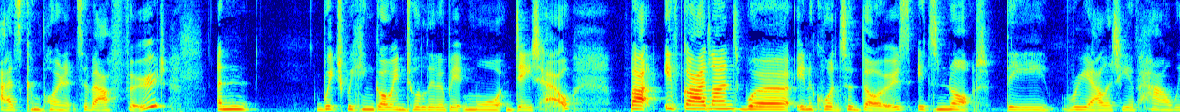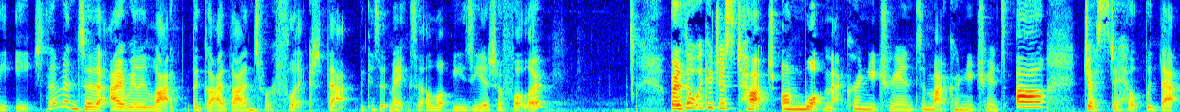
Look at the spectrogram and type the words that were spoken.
as components of our food and which we can go into a little bit more detail. But if guidelines were in accordance with those, it's not the reality of how we eat them. And so that I really like the guidelines reflect that because it makes it a lot easier to follow. But I thought we could just touch on what macronutrients and micronutrients are just to help with that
